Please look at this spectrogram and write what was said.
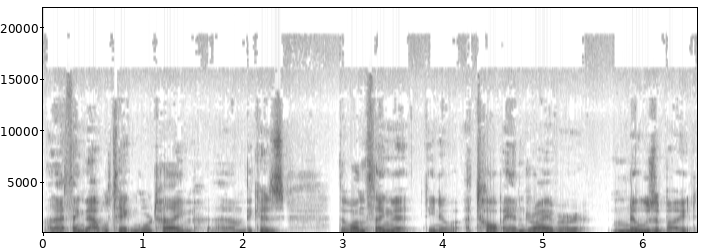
And I think that will take more time um, because the one thing that you know a top end driver knows about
